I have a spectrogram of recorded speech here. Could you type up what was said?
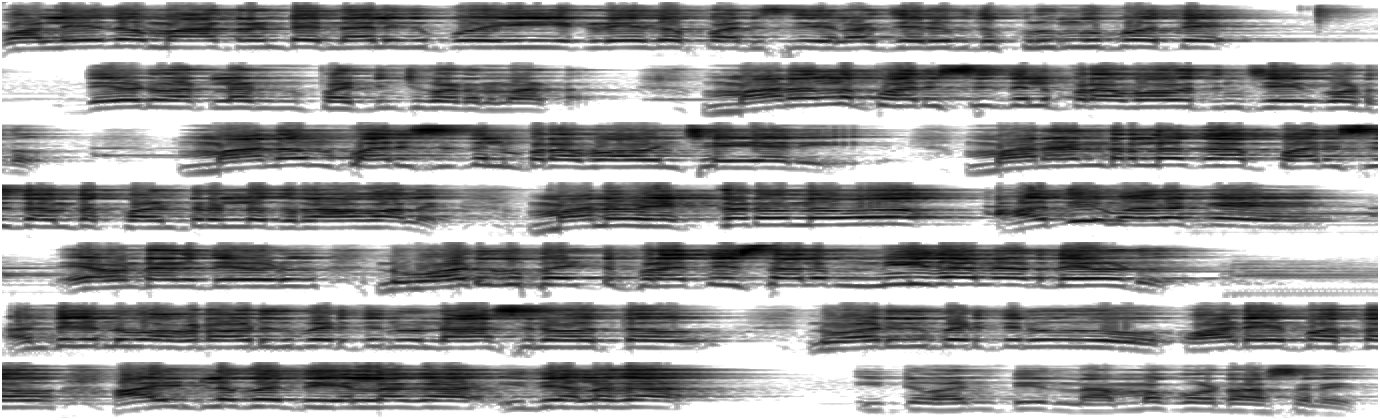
వాళ్ళు ఏదో మాట అంటే నలిగిపోయి ఇక్కడ ఏదో పరిస్థితి ఎలా జరుగుతుంది కృంగిపోతే దేవుడు అట్లాంటి పట్టించుకోడు అనమాట మనల్ని పరిస్థితులు ప్రభావితం చేయకూడదు. మనం పరిస్థితులను ప్రభావం చేయాలి. మన అండర్లోకి ఆ పరిస్థితి అంత కంట్రోల్లోకి రావాలి. మనం ఎక్కడ ఉన్నామో అది మనకే. ఏమంటాడు దేవుడు? నువ్వు అడుగు పెట్టి ప్రతి స్థలం నీదన్నాడు దేవుడు. అందుకని నువ్వు అక్కడ అడుగు పెడితే నువ్వు నాశనం అవుతావు. నువ్వు అడుగు పెడితే నువ్వు పాడైపోతావు. ఆ ఇంట్లోకి వెళ్తే ఇలాగా ఇది ఎలాగా? ఇటువంటి నమ్మకూడదు అసలేదు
